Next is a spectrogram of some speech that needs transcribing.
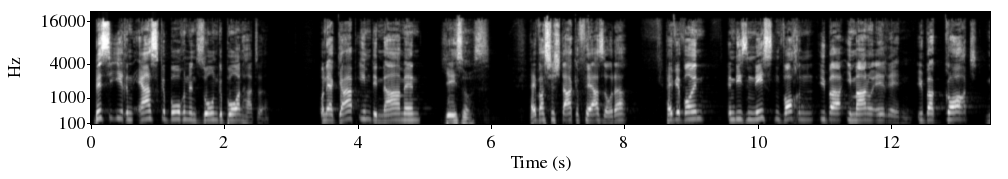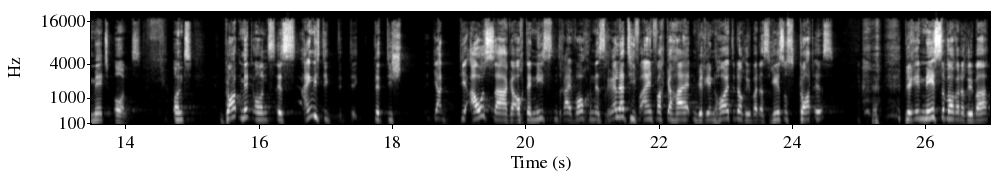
bis sie ihren erstgeborenen Sohn geboren hatte. Und er gab ihm den Namen Jesus. Hey, was für starke Verse, oder? Hey, wir wollen in diesen nächsten Wochen über Immanuel reden, über Gott mit uns. Und Gott mit uns ist eigentlich die, die, die, ja, die Aussage auch der nächsten drei Wochen ist relativ einfach gehalten. Wir reden heute darüber, dass Jesus Gott ist. Wir reden nächste Woche darüber,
